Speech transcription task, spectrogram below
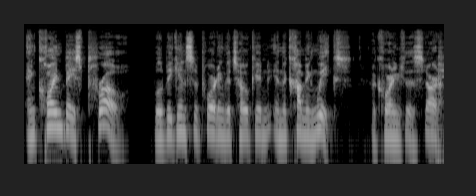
and Coinbase Pro will begin supporting the token in the coming weeks, according to the startup.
